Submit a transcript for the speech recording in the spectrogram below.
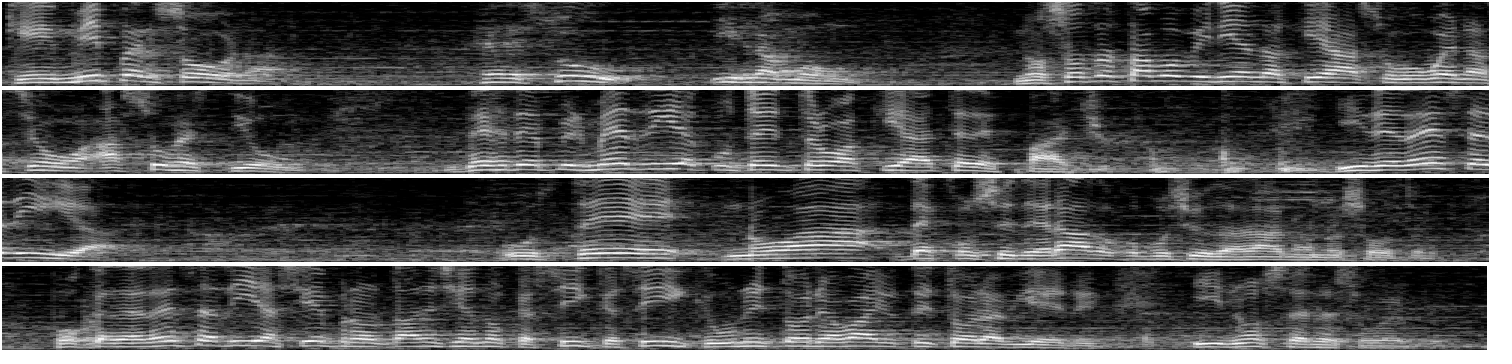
que en mi persona, Jesús y Ramón, nosotros estamos viniendo aquí a su gobernación, a su gestión, desde el primer día que usted entró aquí a este despacho. Y desde ese día, usted no ha desconsiderado como ciudadano a nosotros. Porque desde ese día siempre nos está diciendo que sí, que sí, que una historia va y otra historia viene. Y no se resuelve.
